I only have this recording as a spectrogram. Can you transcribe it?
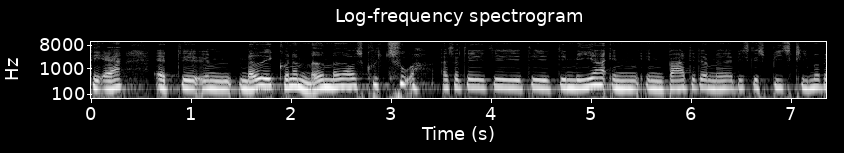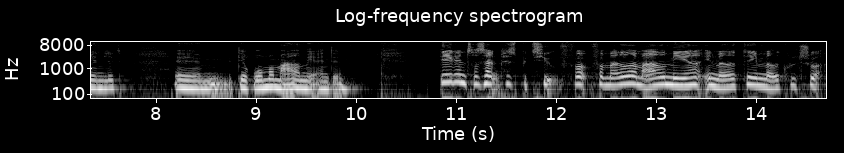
det er, at øh, mad ikke kun er mad, mad er også kultur. Altså det, det, det, det er mere end, end bare det der med, at vi skal spise klimavenligt. Øh, det rummer meget mere end det. Det er et interessant perspektiv, for, for mad er meget mere end mad, det er madkultur.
